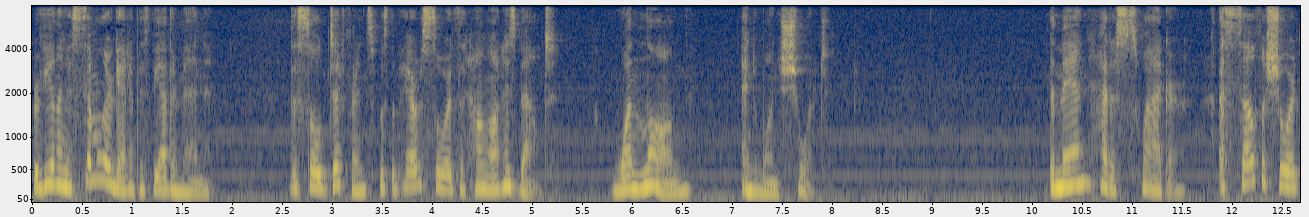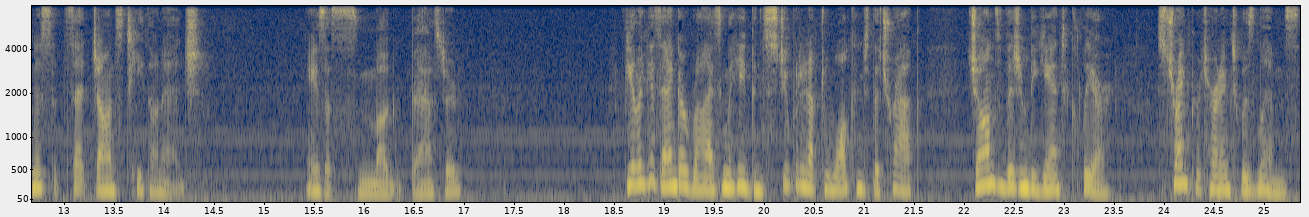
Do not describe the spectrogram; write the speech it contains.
revealing a similar getup as the other men. The sole difference was the pair of swords that hung on his belt, one long and one short. The man had a swagger, a self assuredness that set John's teeth on edge. He's a smug bastard. Feeling his anger rising that he'd been stupid enough to walk into the trap, John's vision began to clear, strength returning to his limbs.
